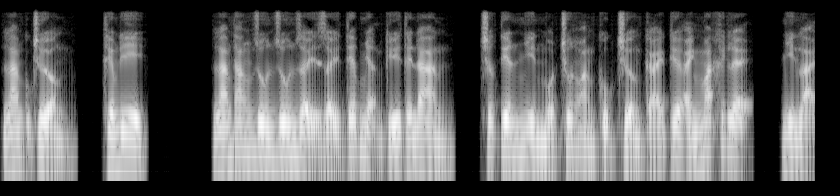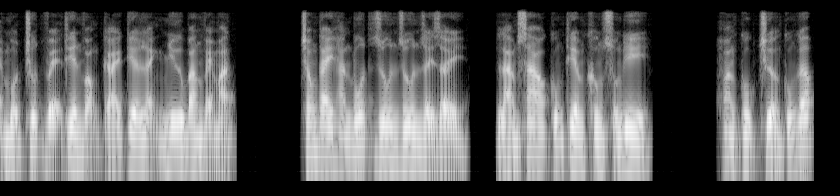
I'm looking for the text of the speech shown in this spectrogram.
lam cục trưởng, thiêm đi. Lam thăng run run rẩy rẩy tiếp nhận ký tên đan, trước tiên nhìn một chút hoàng cục trưởng cái kia ánh mắt khích lệ, nhìn lại một chút vệ thiên vọng cái kia lạnh như băng vẻ mặt. Trong tay hắn bút run run rẩy rẩy, làm sao cũng thiêm không xuống đi. Hoàng cục trưởng cũng gấp,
